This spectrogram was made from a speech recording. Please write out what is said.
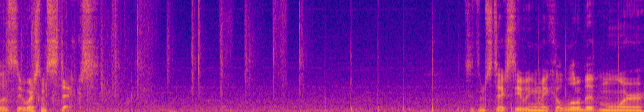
So let's see, where's some sticks? Let's get some sticks, see if we can make a little bit more,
